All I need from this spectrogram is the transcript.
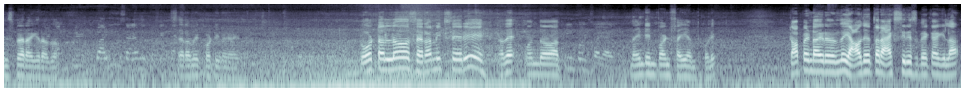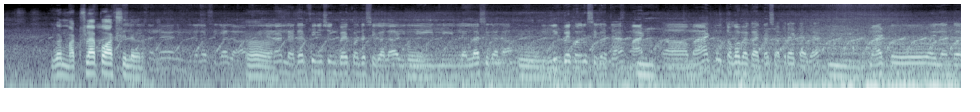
ಇನ್ಸ್ಪೈರ್ ಆಗಿರೋದು. ಸೆರಾಮಿಕ್ ಕೋಟಿಂಗ್ ಆಗಿದೆ. ಟೋಟಲ್ಲು ಸೆರಾಮಿಕ್ ಸೇರಿ ಅದೇ ಒಂದು ನೈನ್ಟೀನ್ ಪಾಯಿಂಟ್ ಫೈವ್ ಅಂದ್ಕೊಳ್ಳಿ ಟಾಪ್ ಎಂಡ್ ಆಗಿರೋದ್ರಿಂದ ಯಾವುದೇ ಥರ ಆ್ಯಕ್ಸ್ ಸೀರೀಸ್ ಬೇಕಾಗಿಲ್ಲ. ಇವನ್ ಮಟ್ ಫ್ಲ್ಯಾಪು ಹಾಕ್ಸಿಲ್ಲ ಇವರು ಲೆದರ್ ಫಿನಿಶಿಂಗ್ ಬೇಕು ಅಂದ್ರೆ ಸಿಗಲ್ಲ. ಇಲ್ಲಿ ಇಲ್ಲಿ ಇಲ್ಲೆಲ್ಲ ಸಿಗಲ್ಲ. ಇಲ್ಲಿಗೆ ಬೇಕು ಅಂದ್ರೆ ಸಿಗುತ್ತೆ. ಮ್ಯಾಟ್ ಮ್ಯಾಟ್ ತಗೋಬೇಕಾದ್ರೆ ಸಪ್ರೇಟ್ ಆಗಿ. ಮ್ಯಾಟು ಇಲ್ಲಾಂದ್ರೆ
